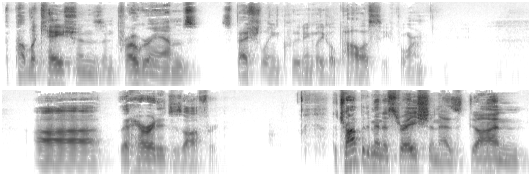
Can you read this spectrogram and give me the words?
the publications and programs, especially including Legal Policy Forum, uh, that Heritage has offered. The Trump administration has done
